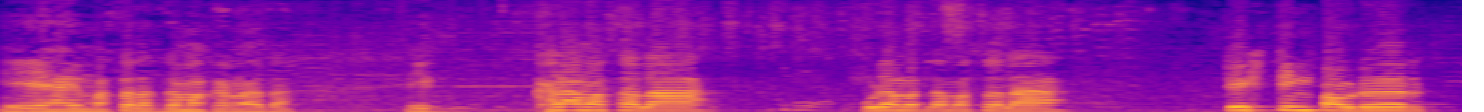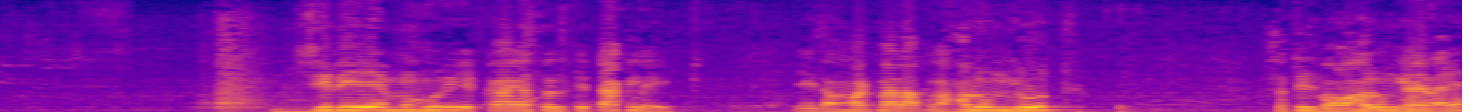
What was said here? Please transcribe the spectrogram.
हे आहे मसाला जमा करणं आता एक खडा मसाला पुड्यामधला मसाला टेस्टिंग पावडर जिरे मोहरी काय असेल ते टाकले. एकदा मटणाला आपण हलवून घेऊत. सतीश भाऊ हलवून घ्यायला आहे.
